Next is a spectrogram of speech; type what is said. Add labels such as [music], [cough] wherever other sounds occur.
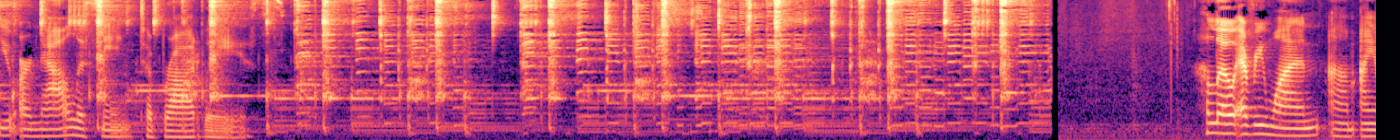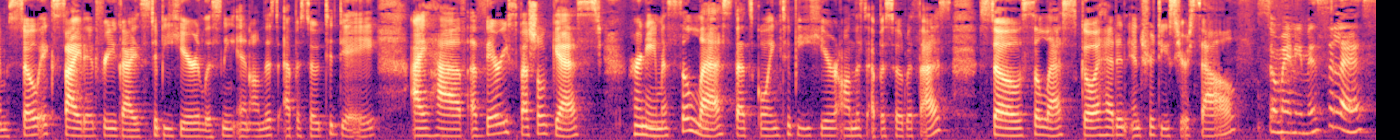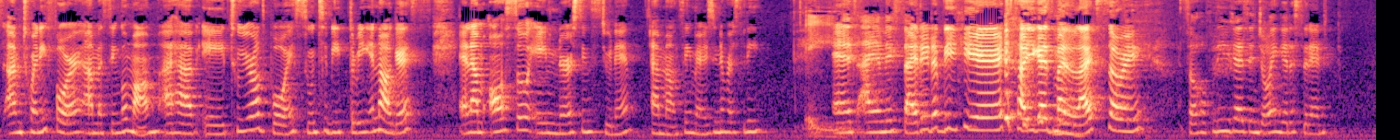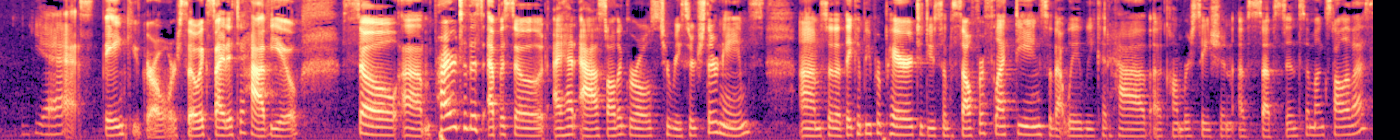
You are now listening to Broadways. Hello, everyone. Um, I am so excited for you guys to be here listening in on this episode today. I have a very special guest. Her name is Celeste, that's going to be here on this episode with us. So, Celeste, go ahead and introduce yourself. So, my name is Celeste. I'm 24. I'm a single mom. I have a two year old boy, soon to be three in August. And I'm also a nursing student at Mount St. Mary's University. Hey. And I am excited to be here to tell you guys my [laughs] life story. So, hopefully, you guys enjoy and get a sit in. Yes, thank you, girl. We're so excited to have you. So, um, prior to this episode, I had asked all the girls to research their names um, so that they could be prepared to do some self reflecting, so that way we could have a conversation of substance amongst all of us.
